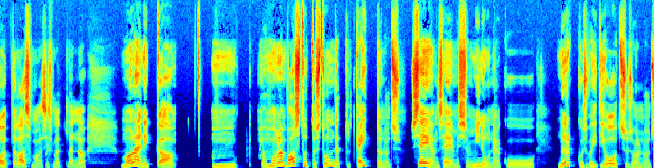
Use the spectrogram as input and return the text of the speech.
oota, las ma siis mõtlen, no ma olen ikka mm,, ma olen vastutustundetult käitunud. see on see, mis on minu nagu nõrkus või idiootsus olnud.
